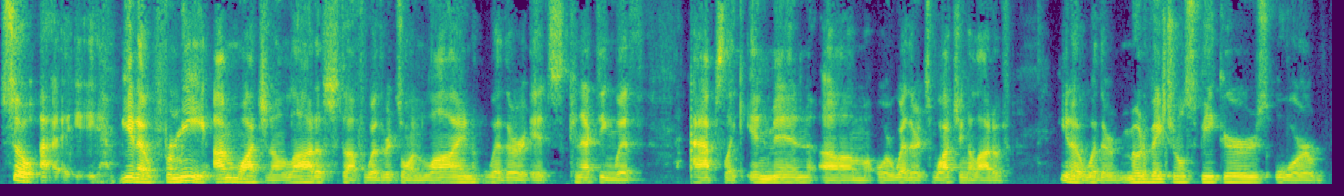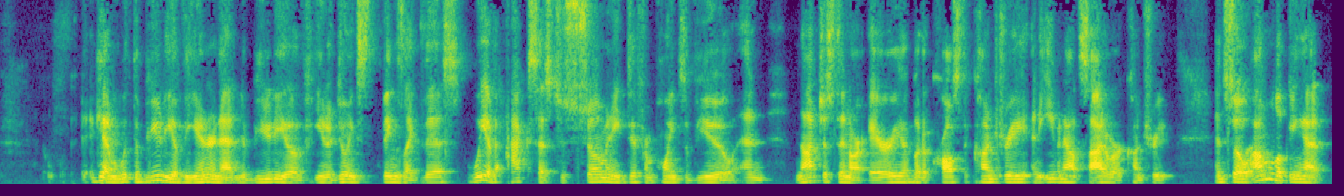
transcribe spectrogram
So, I, you know, for me, I'm watching a lot of stuff, whether it's online, whether it's connecting with apps like Inman, um, or whether it's watching a lot of, you know, whether motivational speakers or again with the beauty of the internet and the beauty of you know doing things like this we have access to so many different points of view and not just in our area but across the country and even outside of our country. And so i'm looking at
